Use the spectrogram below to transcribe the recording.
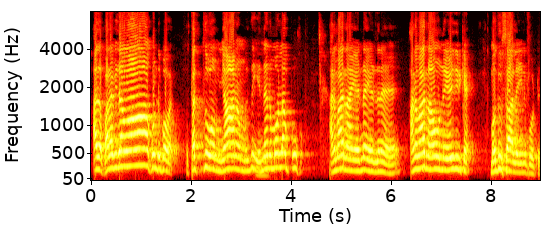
அதை பலவிதமாக கொண்டு போவார். தத்துவம் ஞானம் இது என்னென்னமோலாம் போகும். அந்த மாதிரி நான் என்ன எழுதினேன்? அந்த மாதிரி நான் ஒன்று எழுதியிருக்கேன். மதுசாலைன்னு போட்டு.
